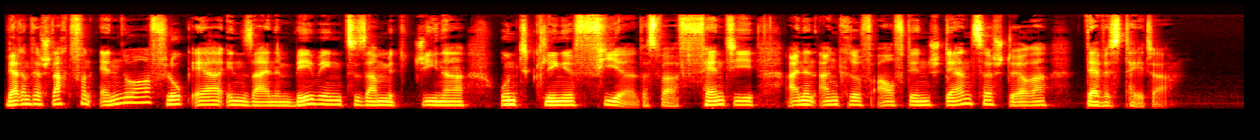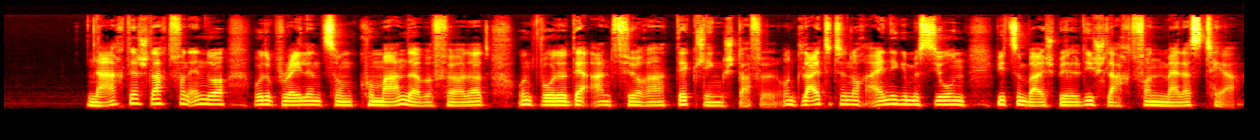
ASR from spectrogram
Während der Schlacht von Endor flog er in seinem B-Wing zusammen mit Gina und Klinge 4, das war Fenty, einen Angriff auf den Sternzerstörer Devastator. Nach der Schlacht von Endor wurde Braylon zum Commander befördert und wurde der Anführer der Klingenstaffel und leitete noch einige Missionen, wie zum Beispiel die Schlacht von Malastare.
